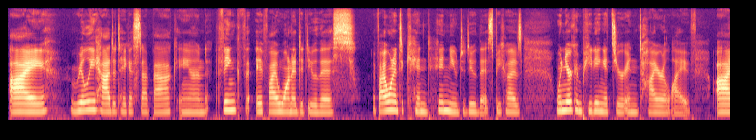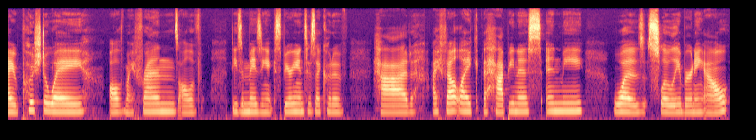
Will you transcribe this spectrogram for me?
I really had to take a step back and think if I wanted to do this, if I wanted to continue to do this, because when you're competing, it's your entire life. I pushed away all of my friends, all of these amazing experiences I could have had. I felt like the happiness in me was slowly burning out.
